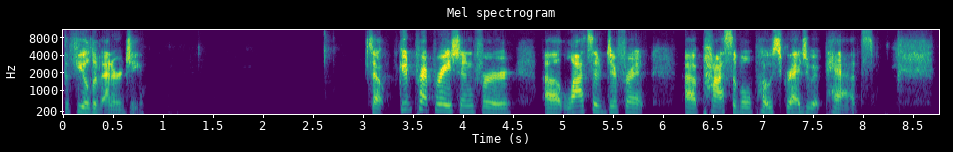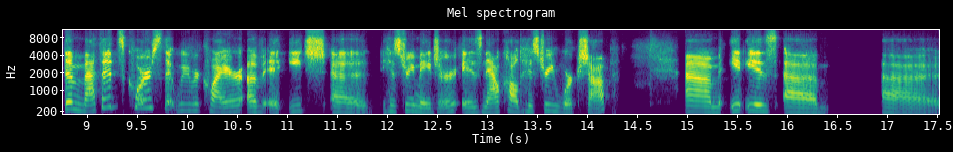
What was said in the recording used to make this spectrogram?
the field of energy. So good preparation for uh, lots of different uh, possible postgraduate paths. The methods course that we require of each uh, history major is now called History Workshop. Um, it is, um, uh,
